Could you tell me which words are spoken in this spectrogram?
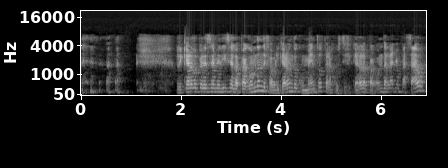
Ricardo Pérez me dice, el apagón donde fabricaron documentos para justificar el apagón del año pasado.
